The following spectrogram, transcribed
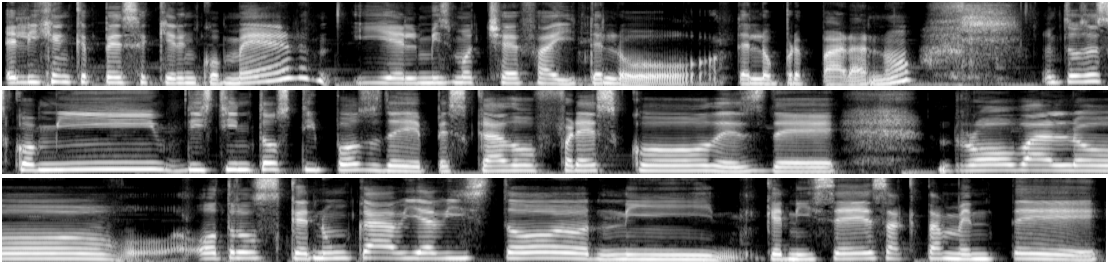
eligen qué pez se quieren comer y el mismo chef ahí te lo, te lo prepara, ¿no? Entonces comí distintos tipos de pescado fresco, desde róbalo, otros que nunca había visto, ni que ni sé exactamente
